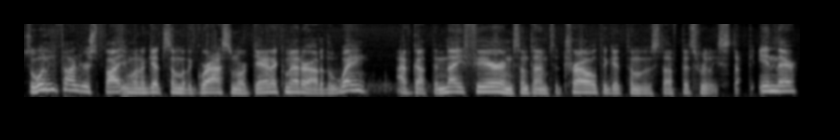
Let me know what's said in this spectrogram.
So when you find your spot, you want to get some of the grass and organic matter out of the way. I've got the knife here and sometimes the trowel to get some of the stuff that's really stuck in there.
